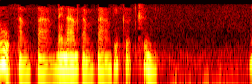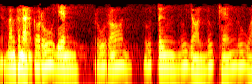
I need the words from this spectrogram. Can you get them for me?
รูปต่างๆ ในนามต่างๆที่เกิดขึ้น บางขณะก็รู้เย็น รู้ร้อน รู้ตึง รู้หย่อน รู้แข็ง รู้ไหว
